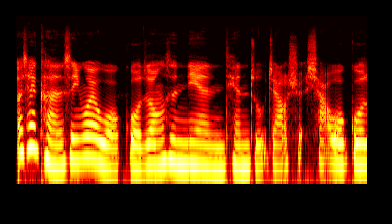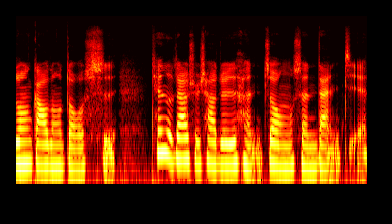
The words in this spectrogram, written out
而且可能是因为我国中是念天主教学校，我国中、高中都是天主教学校，就是很重圣诞节，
